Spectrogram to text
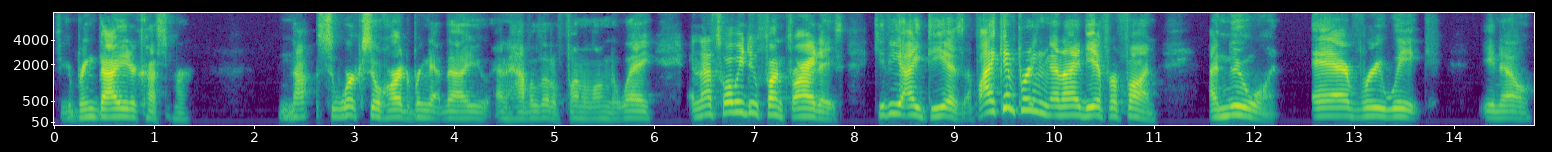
So you can bring value to your customer, not so work so hard to bring that value and have a little fun along the way. And that's why we do Fun Fridays. Give you ideas. If I can bring an idea for fun, a new one every week, you know,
